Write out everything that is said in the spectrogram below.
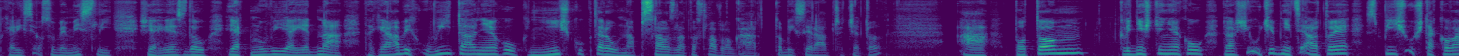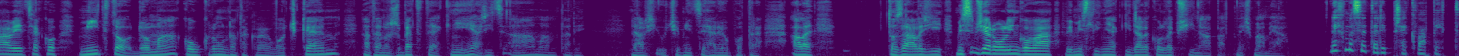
který si o sobě myslí, že hvězdou, jak mluví a jedná, tak já bych uvítal nějakou knížku, kterou napsal Zlatoslav Lockhart, to bych si rád přečetl. A potom klidně ještě nějakou další učebnici, ale to je spíš už taková věc, jako mít to doma, kouknout na takové očkem, na ten hřbet té knihy a říct, a mám tady další učebnici Harryho Pottera. Ale to záleží. Myslím, že Rowlingová vymyslí nějaký daleko lepší nápad, než mám já. Nechme se tedy překvapit.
